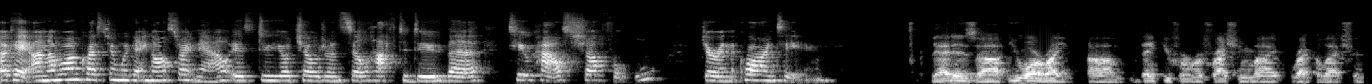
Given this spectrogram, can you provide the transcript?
Okay, our number one question we're getting asked right now is Do your children still have to do the two house shuffle during the quarantine? That is, uh, you are right. Um, thank you for refreshing my recollection.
